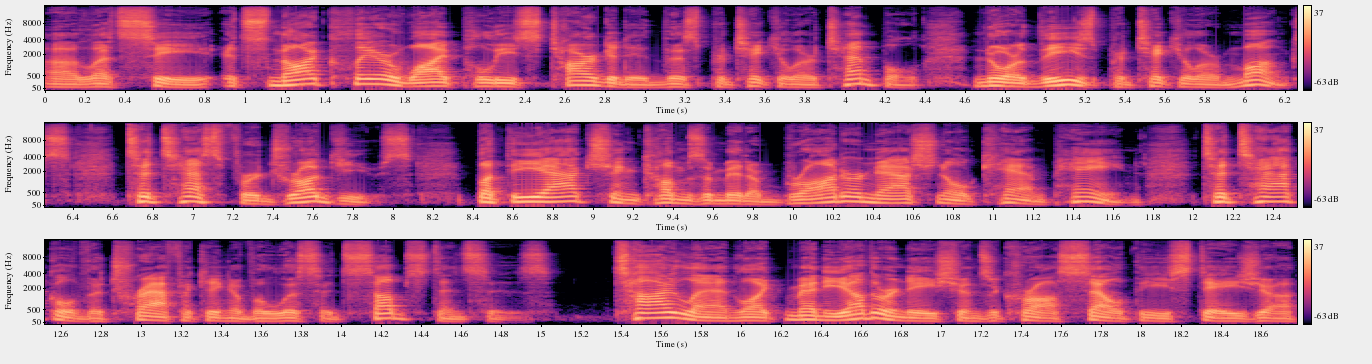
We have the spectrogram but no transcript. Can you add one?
Uh, let's see. It's not clear why police targeted this particular temple, nor these particular monks, to test for drug use, but the action comes amid a broader national campaign to tackle the trafficking of illicit substances. Thailand, like many other nations across Southeast Asia,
